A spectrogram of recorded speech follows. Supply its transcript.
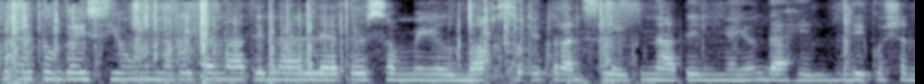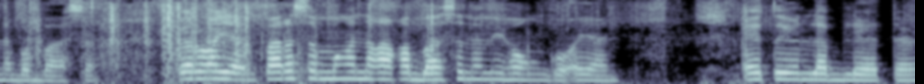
So ito guys, yung nakita natin na letter sa mailbox. So i-translate natin ngayon dahil hindi ko siya nababasa. Pero ayan, para sa mga nakakabasa na ni Hongo, ayan. Ito yung love letter.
